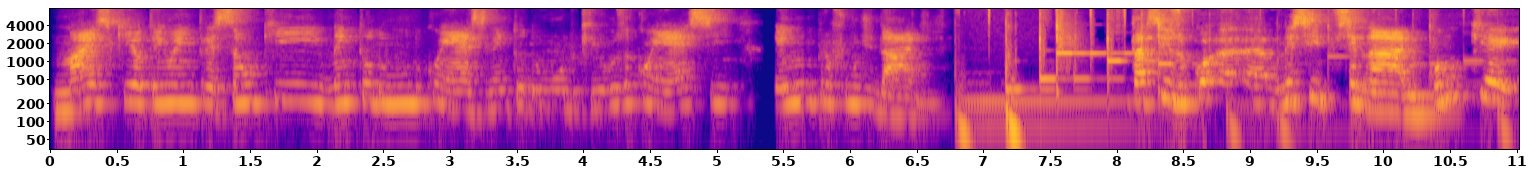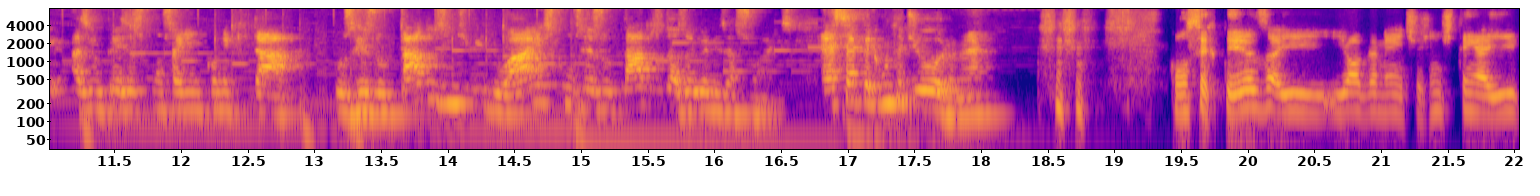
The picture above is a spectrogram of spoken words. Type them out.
mas que eu tenho a impressão que nem todo mundo conhece, nem todo mundo que usa conhece em profundidade. Tarciso, eh, eh, nesse cenário, como que as empresas conseguem conectar os resultados individuais com os resultados das organizações? Essa é a pergunta de ouro, né? com certeza e, e, obviamente a gente tem aí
